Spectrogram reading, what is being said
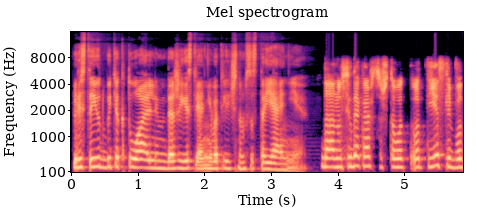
перестают быть актуальными, даже если они в отличном состоянии. Да, но всегда кажется, что вот, вот если бы вот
